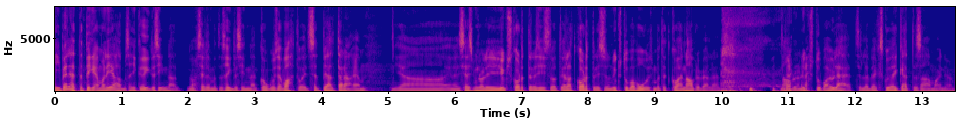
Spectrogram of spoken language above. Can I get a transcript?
ei peletanud, pigem oli hea, ma sain ikka õiglase hinna, noh, selles mõttes õiglase hinna, et kogu see vaht võeti sealt pealt ära ja ja, ja siis mul oli üks korter ja siis vot elad korteris, on üks tuba puudus, mõtled kohe naabri peale, et naabril on üks tuba üle, et selle peaks kuidagi kätte saama, on ju.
